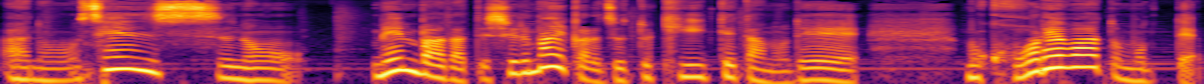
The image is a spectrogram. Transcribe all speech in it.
あのセンスのメンバーだって知る前からずっと聞いてたのでもうこれはと思って。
